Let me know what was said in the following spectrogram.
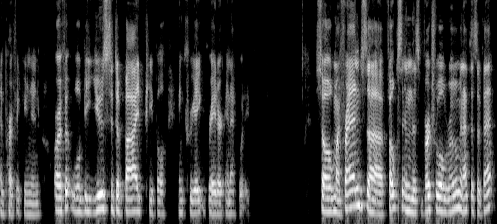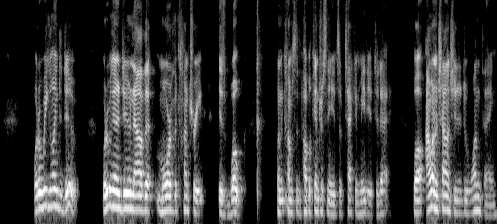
and perfect union, or if it will be used to divide people and create greater inequity. So my friends, uh, folks in this virtual room and at this event, what are we going to do? What are we going to do now that more of the country is woke when it comes to the public interest needs of tech and media today? Well, I want to challenge you to do one thing.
